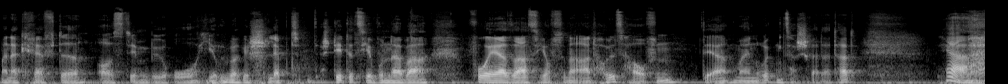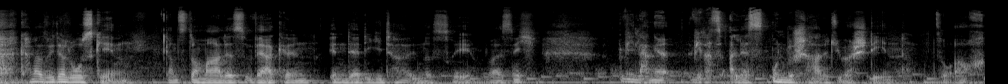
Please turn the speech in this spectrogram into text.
meiner Kräfte aus dem Büro hier rüber geschleppt. Der steht jetzt hier wunderbar. Vorher saß ich auf so einer Art Holzhaufen, der meinen Rücken zerschreddert hat. Ja, kann also wieder losgehen ganz normales Werkeln in der Digitalindustrie. Ich weiß nicht, wie lange wir das alles unbeschadet überstehen. So auch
